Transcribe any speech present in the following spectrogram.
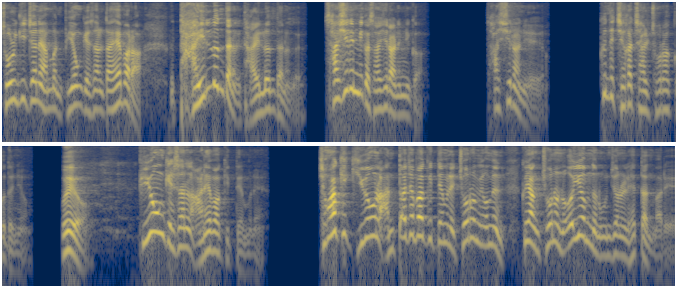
졸기 전에 한번 비용 계산을 다 해봐라. 다 잃는다는 거예요. 다 잃는다는 거예요. 사실입니까? 사실 아닙니까? 사실 아니에요. 근데 제가 잘 졸았거든요. 왜요? 비용 계산을 안 해봤기 때문에. 정확히 비용을 안 따져봤기 때문에 졸음이 오면 그냥 저는 어이없는 운전을 했단 말이에요.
